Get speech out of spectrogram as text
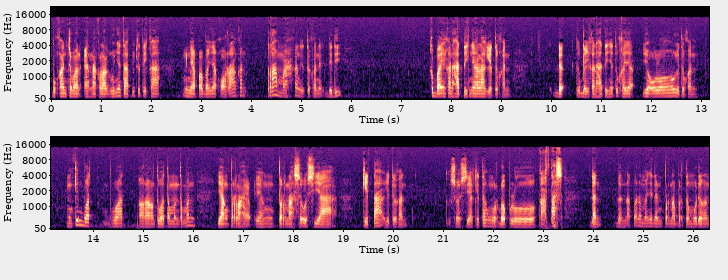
bukan cuman enak lagunya tapi ketika menyapa banyak orang kan ramah kan gitu kan jadi kebaikan hatinya lah gitu kan. De, kebaikan hatinya tuh kayak ya Allah gitu kan. Mungkin buat buat orang tua teman-teman yang pernah yang pernah seusia kita gitu kan. Seusia kita umur 20 ke atas dan dan apa namanya dan pernah bertemu dengan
